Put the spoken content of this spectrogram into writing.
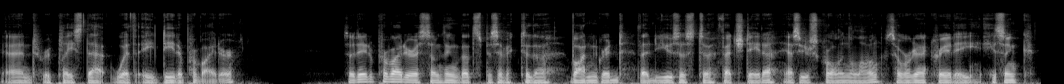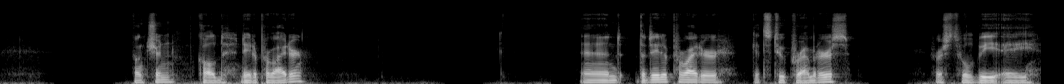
and replace that with a data provider. So data provider is something that's specific to the Vaadin grid that uses to fetch data as you're scrolling along. So we're going to create a async function called data provider. And the data provider gets two parameters. First will be a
